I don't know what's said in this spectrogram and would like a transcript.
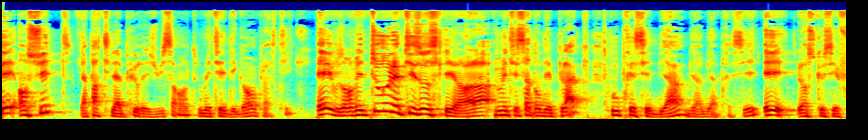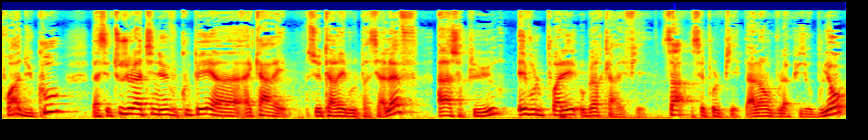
Et ensuite, la partie la plus réjouissante, vous mettez des gants en plastique et vous enlevez tous les petits osselets. Alors là, vous mettez ça dans des plaques, vous pressez bien, bien, bien pressé. Et lorsque c'est froid, du coup, bah, c'est tout gélatineux. Vous coupez un, un carré. Ce carré, vous le passez à l'œuf, à la chapelure et vous le poêlez au beurre clarifié. Ça, c'est pour le pied. La langue, vous la cuisez au bouillon.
